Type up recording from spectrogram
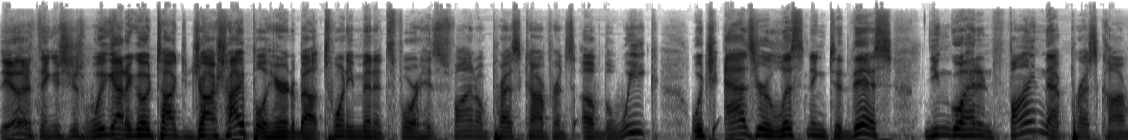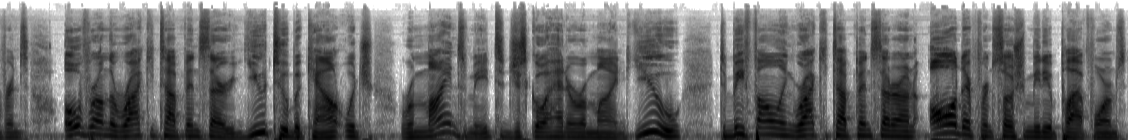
The other thing is just we got to go talk to Josh Heupel here in about 20 minutes for his final press conference of the week, which as you're listening to this, you can go ahead and find that press conference over on the Rocky Top Insider YouTube account, which reminds me to just go ahead and remind you to be following Rocky Top Insider on all different social media platforms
